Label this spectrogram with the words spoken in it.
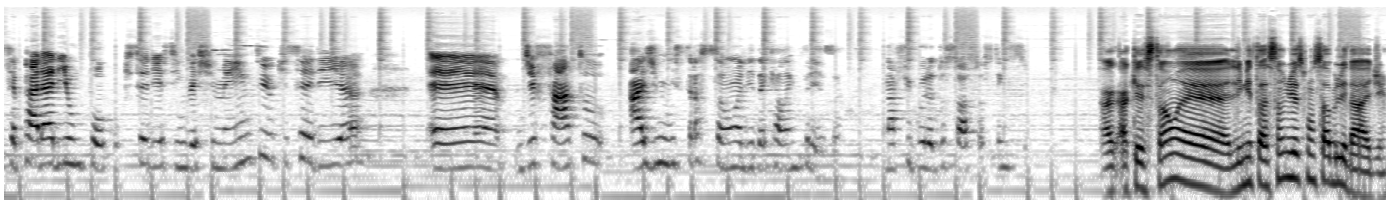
separaria um pouco o que seria esse investimento e o que seria é, de fato, a administração ali daquela empresa, na figura do sócio ostensivo. A, a questão é limitação de responsabilidade.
